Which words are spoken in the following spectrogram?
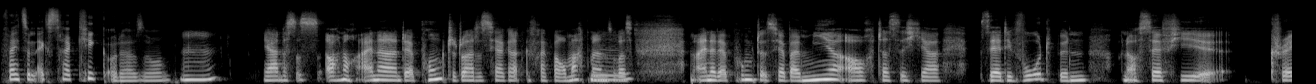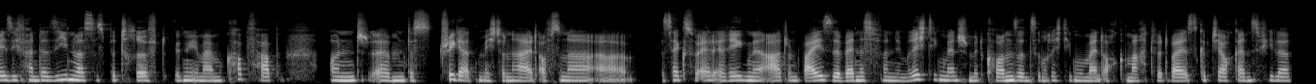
vielleicht so ein extra Kick oder so. Mhm. Ja, das ist auch noch einer der Punkte. Du hattest ja gerade gefragt, warum macht man mhm. sowas? Einer der Punkte ist ja bei mir auch, dass ich ja sehr devot bin und auch sehr viel crazy Fantasien, was das betrifft, irgendwie in meinem Kopf habe. Und ähm, das triggert mich dann halt auf so einer äh, sexuell erregende Art und Weise, wenn es von dem richtigen Menschen mit Konsens im richtigen Moment auch gemacht wird. Weil es gibt ja auch ganz viele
